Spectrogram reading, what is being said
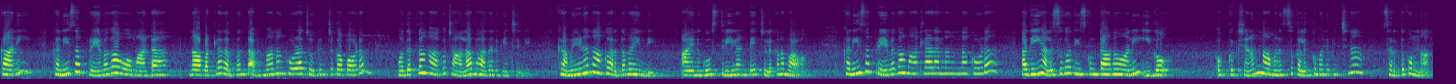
కానీ కనీసం ప్రేమగా ఓ మాట నా పట్ల రవ్వంత అభిమానం కూడా చూపించకపోవడం మొదట్లో నాకు చాలా బాధ అనిపించింది క్రమేణా నాకు అర్థమైంది. ఆయనకు స్త్రీలంటే చులకన భావం. కనీసం ప్రేమగా మాట్లాడాలన్నా కూడా అది అలసుగా తీసుకుంటానో అని ఇగో ఒక్క క్షణం నా మనస్సు కలుక్కుమనిపించినా సర్దుకున్నాను.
